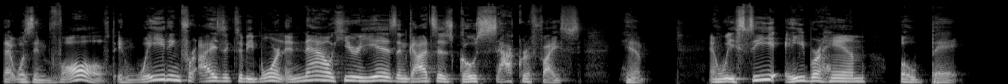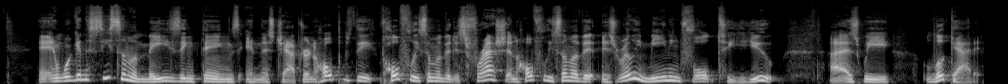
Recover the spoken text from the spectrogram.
that was involved in waiting for Isaac to be born. And now here he is, and God says, Go sacrifice him. And we see Abraham obey. And we're going to see some amazing things in this chapter. And hopefully, hopefully some of it is fresh and hopefully some of it is really meaningful to you uh, as we look at it.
